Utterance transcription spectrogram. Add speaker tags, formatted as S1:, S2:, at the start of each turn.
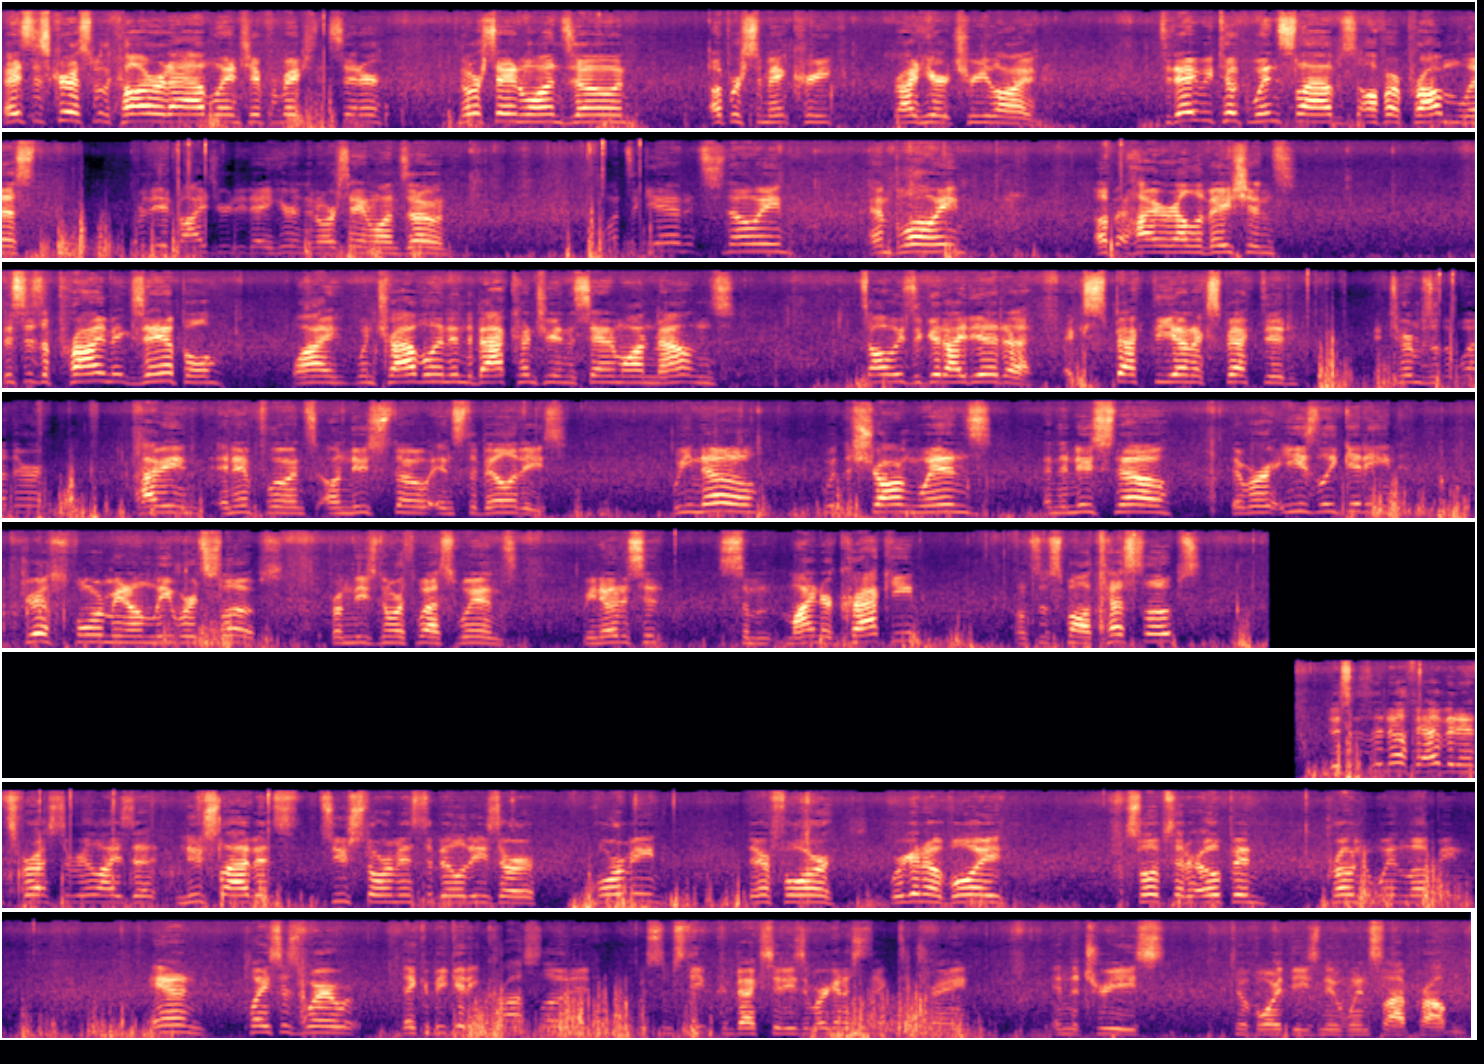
S1: Hey, this is Chris with the Colorado Avalanche Information Center, North San Juan Zone, Upper Cement Creek, right here at Treeline. Today we took wind slabs off our problem list for the advisory today here in the North San Juan Zone. Once again, it's snowing and blowing up at higher elevations. This is a prime example why when traveling in the backcountry in the San Juan Mountains, it's always a good idea to expect the unexpected terms of the weather having an influence on new snow instabilities. We know with the strong winds and the new snow that we're easily getting drifts forming on leeward slopes from these northwest winds. We noticed some minor cracking on some small test slopes This is enough evidence for us to realize that new slab and new storm instabilities are forming. Therefore, we're going to avoid slopes that are open, prone to wind loading, and places where they could be getting cross-loaded with some steep convexities, and we're going to stick to terrain in the trees to avoid these new wind slab problems.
